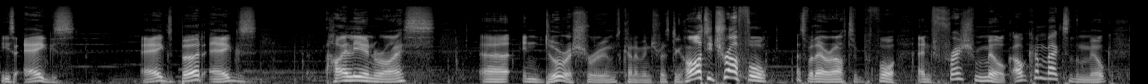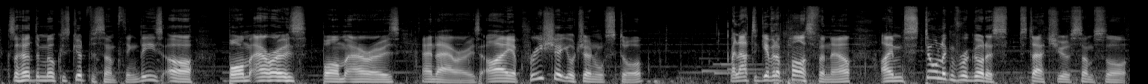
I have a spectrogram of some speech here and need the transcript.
These eggs. Eggs, bird eggs. Hylian rice. Uh, Endura shrooms, kind of interesting. Hearty truffle! That's what they were after before. And fresh milk. I'll come back to the milk, because I heard the milk is good for something. These are bomb arrows, bomb arrows, and arrows. I appreciate your general store. I'll have to give it a pass for now. I'm still looking for a goddess statue of some sort.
